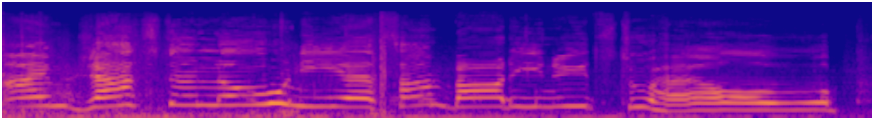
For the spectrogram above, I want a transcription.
I'm just alone here. Somebody needs to help.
